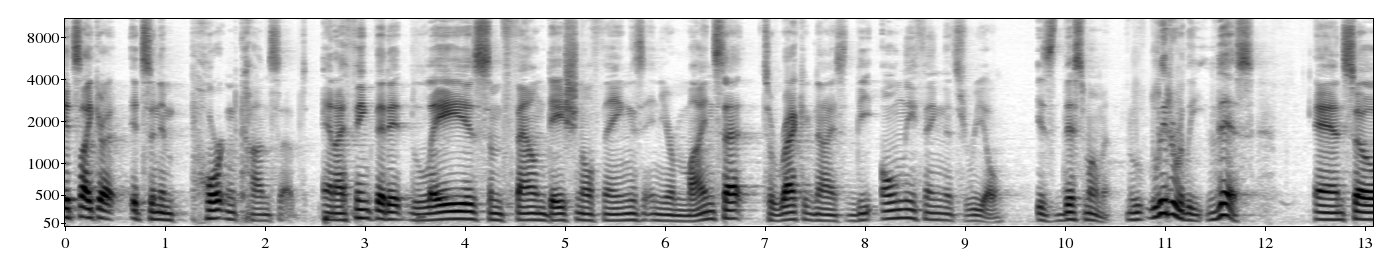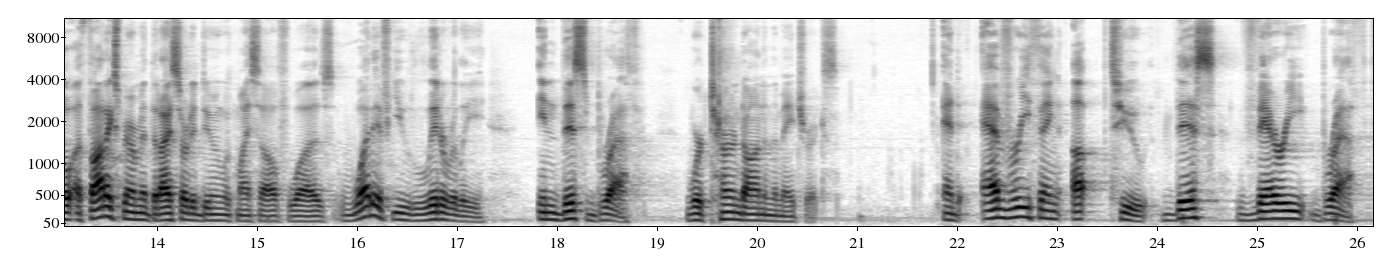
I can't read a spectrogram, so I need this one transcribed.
it's like a it's an important concept, and I think that it lays some foundational things in your mindset to recognize the only thing that's real is this moment, literally this. And so, a thought experiment that I started doing with myself was, what if you literally, in this breath, were turned on in the matrix? and everything up to this very breath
